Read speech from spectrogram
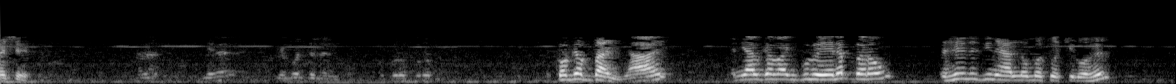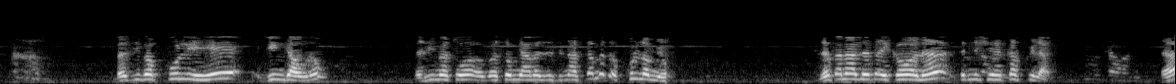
እሺ። እኮ ገባኝ። አይ እኔ ያልገባኝ ብሎ የነበረው እህል እዚህ ነው ያለው መቶ ኪሎ እህል። በዚህ በኩል ይሄ ድንጋው ነው። እዚህ መቶ መቶ የሚያመዝን ስናስቀምጥ እኩል ነው የሚሆን ዘጠና ዘጠኝ ከሆነ ትንሽ ይሄ ከፍ ይላል። እ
